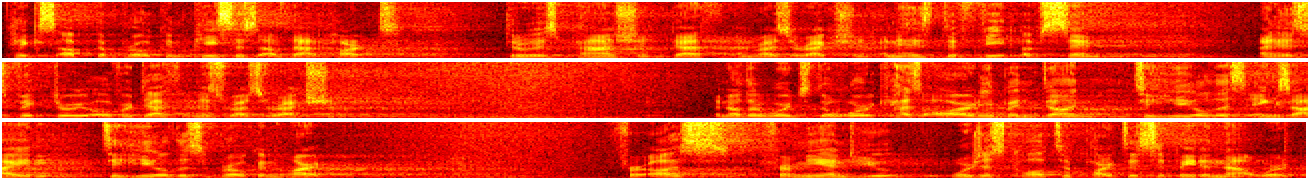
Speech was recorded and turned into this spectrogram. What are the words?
picks up the broken pieces of that heart through His passion, death, and resurrection, and His defeat of sin, and His victory over death and His resurrection. In other words, the work has already been done to heal this anxiety, to heal this broken heart. For us, for me and you, we're just called to participate in that work.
